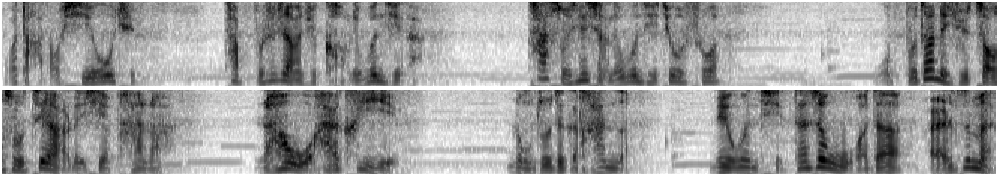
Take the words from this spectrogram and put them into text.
我打到西欧去。他不是这样去考虑问题的，他首先想的问题就是说，我不断的去遭受这样的一些叛乱，然后我还可以拢住这个摊子，没有问题。但是我的儿子们、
